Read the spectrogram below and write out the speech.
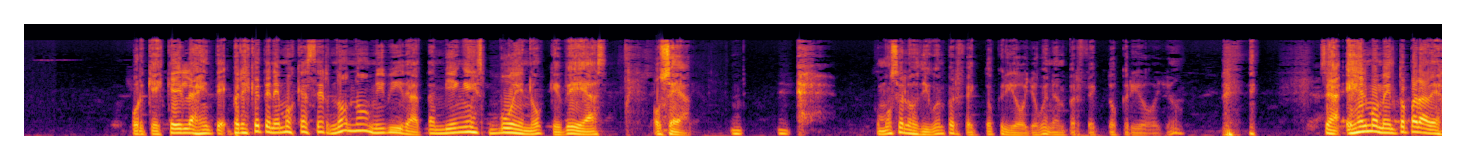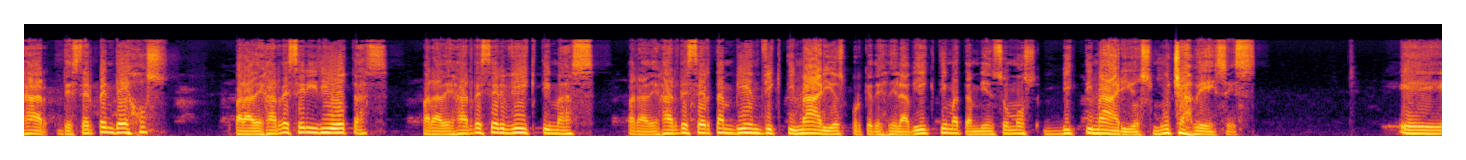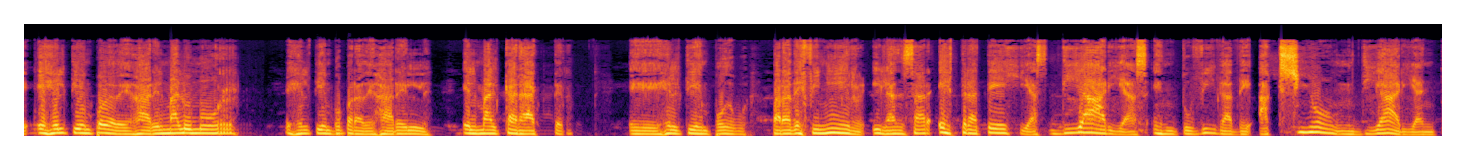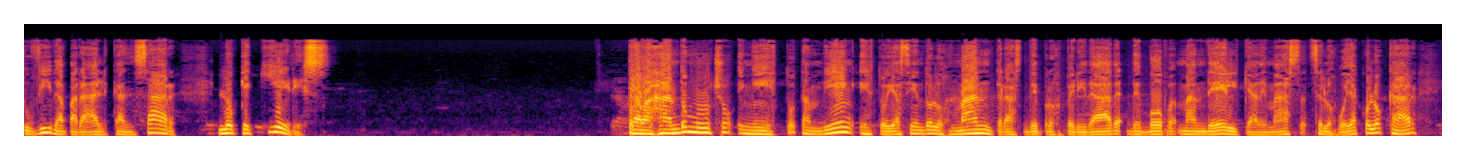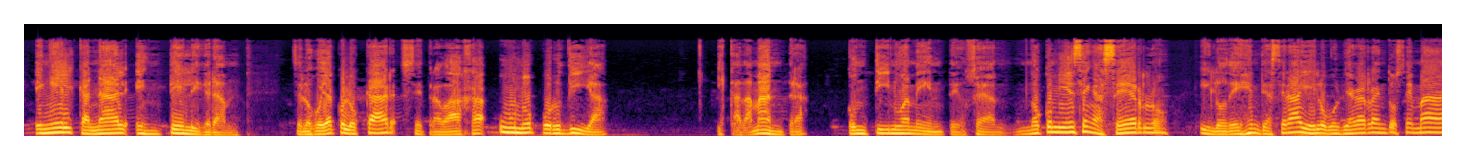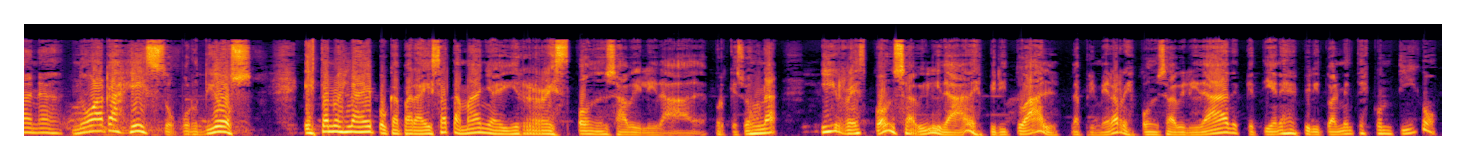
porque es que la gente, pero es que tenemos que hacer, no, no, mi vida, también es bueno que veas, o sea, ¿cómo se los digo en perfecto criollo? Bueno, en perfecto criollo. o sea, es el momento para dejar de ser pendejos, para dejar de ser idiotas, para dejar de ser víctimas, para dejar de ser también victimarios, porque desde la víctima también somos victimarios muchas veces. Eh, es el tiempo de dejar el mal humor, es el tiempo para dejar el, el mal carácter, es el tiempo para definir y lanzar estrategias diarias en tu vida, de acción diaria en tu vida para alcanzar lo que quieres Trabajando mucho en esto, también estoy haciendo los mantras de prosperidad de Bob Mandel, que además se los voy a colocar en el canal en Telegram. Se los voy a colocar, se trabaja uno por día y cada mantra continuamente. O sea, no comiencen a hacerlo y lo dejen de hacer. Ay, lo volví a agarrar en dos semanas. No hagas eso, por Dios. Esta no es la época para esa tamaña irresponsabilidad, porque eso es una irresponsabilidad espiritual. La primera responsabilidad que tienes espiritualmente es contigo.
